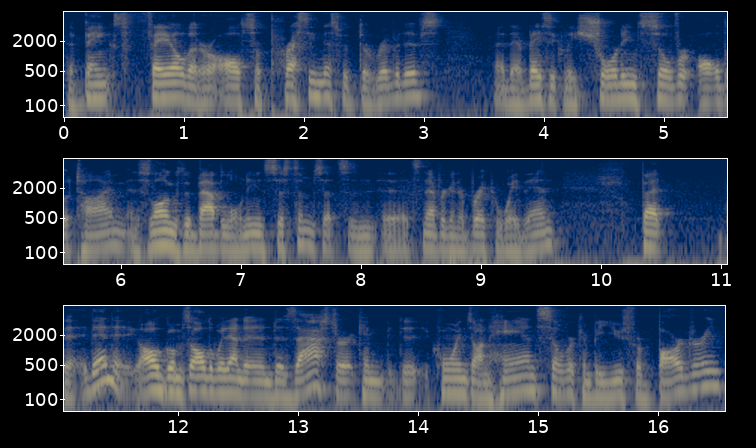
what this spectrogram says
The banks fail that are all suppressing this with derivatives. Uh, they're basically shorting silver all the time. As long as the Babylonian systems, that's an, uh, it's never going to break away then. But the, then it all comes all the way down to a disaster. It can coins on hand, silver can be used for bartering,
